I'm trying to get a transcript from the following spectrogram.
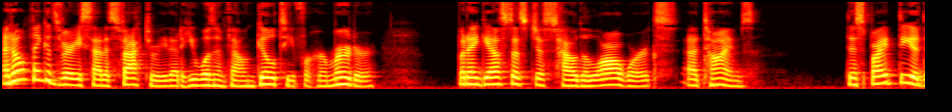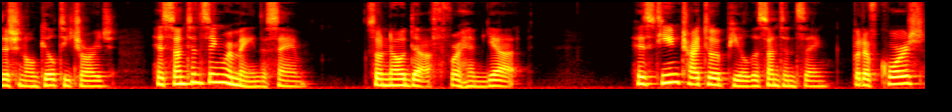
I don't think it's very satisfactory that he wasn't found guilty for her murder, but I guess that's just how the law works at times. Despite the additional guilty charge, his sentencing remained the same, so no death for him yet. His team tried to appeal the sentencing, but of course,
